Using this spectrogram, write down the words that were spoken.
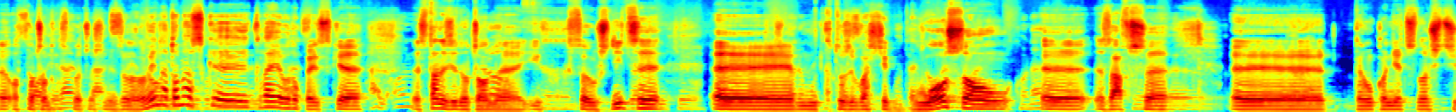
e, od początku społeczności międzynarodowej. Natomiast e, kraje europejskie, Stany Zjednoczone, ich sojusznicy, e, którzy właśnie głoszą e, zawsze e, tę konieczność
